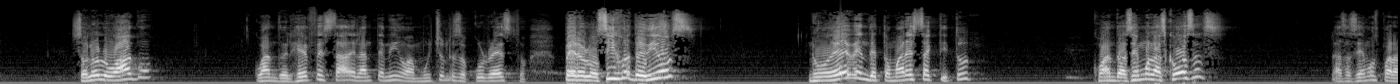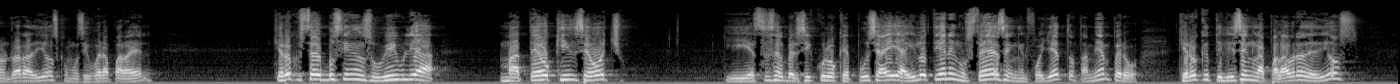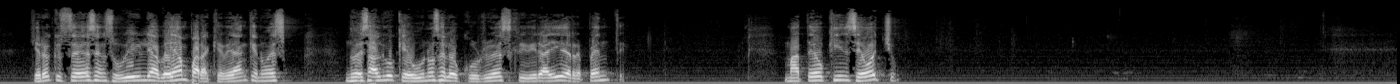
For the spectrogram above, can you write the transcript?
Solo lo hago cuando el jefe está delante mío. A muchos les ocurre esto. Pero los hijos de Dios no deben de tomar esta actitud. Cuando hacemos las cosas, las hacemos para honrar a Dios como si fuera para Él. Quiero que ustedes busquen en su Biblia Mateo 15:8. Y este es el versículo que puse ahí. Ahí lo tienen ustedes en el folleto también, pero quiero que utilicen la palabra de Dios. Quiero que ustedes en su Biblia vean para que vean que no es, no es algo que uno se le ocurrió escribir ahí de repente. Mateo 15:8.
